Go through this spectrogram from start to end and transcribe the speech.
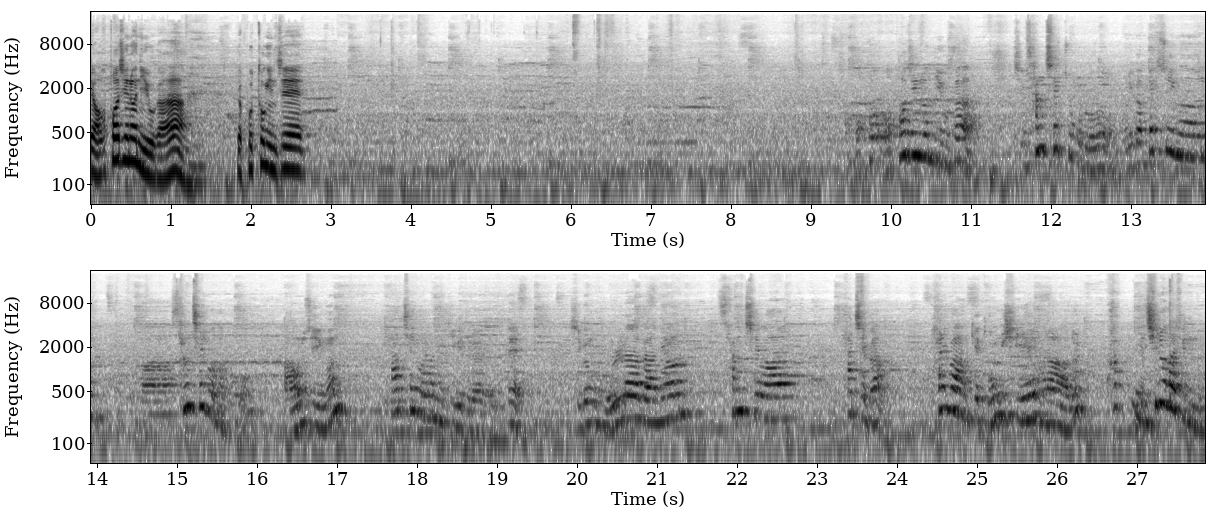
이 엎어지는 이유가 아, 보통 이제 엎어, 엎어 지는 이유가 지금 상체 쪽으로 우리가 백스윙은 아, 상체로 하고 다운스윙은 하체로 하는 느낌이 들어야 되는데 지금 올라가면 상체와 하체가 팔과 함께 동시에 하나 둘콱 치러가시는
